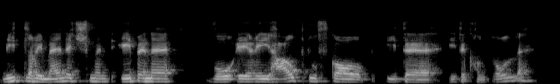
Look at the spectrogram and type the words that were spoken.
mittlere Management-Ebenen, wo ihre Hauptaufgabe in der, in der Kontrolle,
